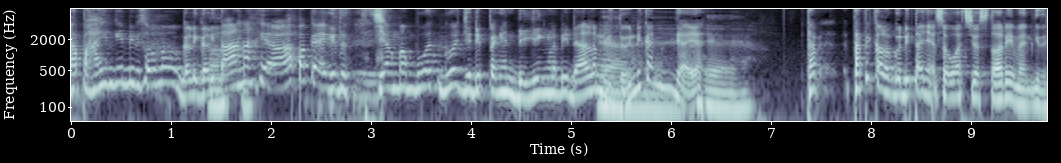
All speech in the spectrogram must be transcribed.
ngapain kayak di sono? Gali-gali tanah kayak apa kayak gitu. Yang membuat gue jadi pengen digging lebih dalam Ya, gitu. Ini kan enggak ya? Iya, iya. Tapi tapi kalau gue ditanya so what's your story man? Gitu.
